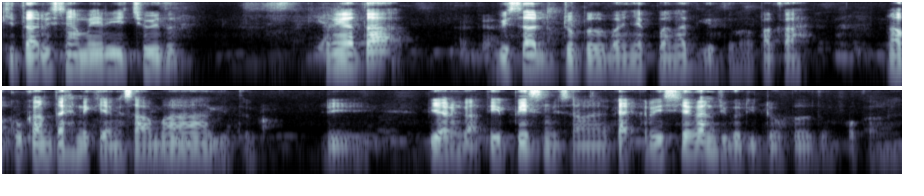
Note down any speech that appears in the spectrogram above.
gitarisnya Mary Jo itu, ternyata bisa double banyak banget gitu. Apakah melakukan teknik yang sama gitu. Di biar nggak tipis misalnya. Kayak Krisya kan juga di double tuh vokalnya.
